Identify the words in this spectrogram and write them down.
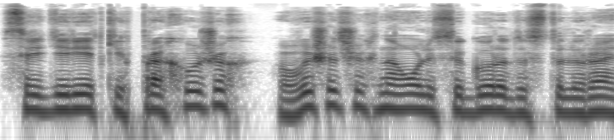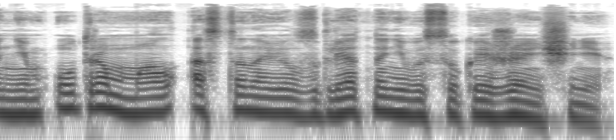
Среди редких прохожих, вышедших на улицы города столь ранним утром, Мал остановил взгляд на невысокой женщине.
